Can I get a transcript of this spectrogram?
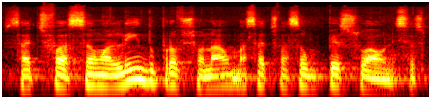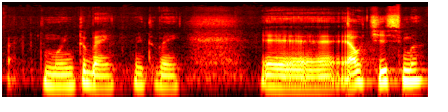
satisfação além do profissional, uma satisfação pessoal nesse aspecto. Muito bem, muito bem. É, é altíssima,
